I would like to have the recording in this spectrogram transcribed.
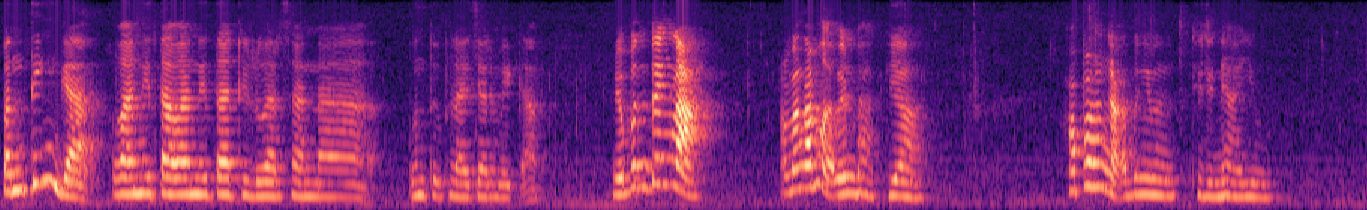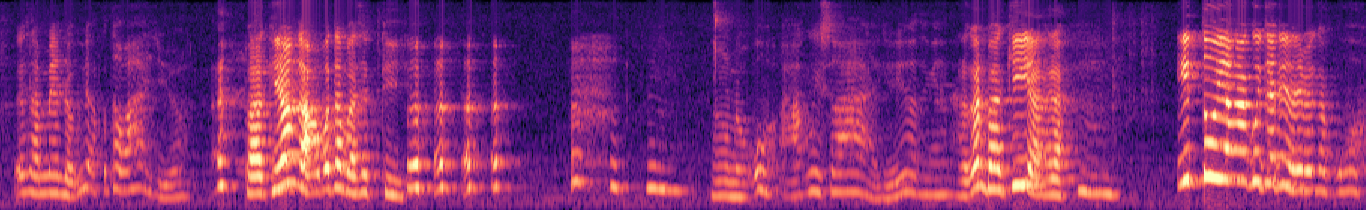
Penting nggak wanita-wanita di luar sana untuk belajar make up? ya penting lah emang kamu nggak pengen bahagia apa nggak pengen dirinya ayu Terus sampean ndak, "Wih, aku tahu aja. Bahagia nggak apa tambah sedih. Ngono. Oh, aku iso aja ya ternyata. Kan bahagia lah. Itu yang aku cari dari makeup. Wah,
